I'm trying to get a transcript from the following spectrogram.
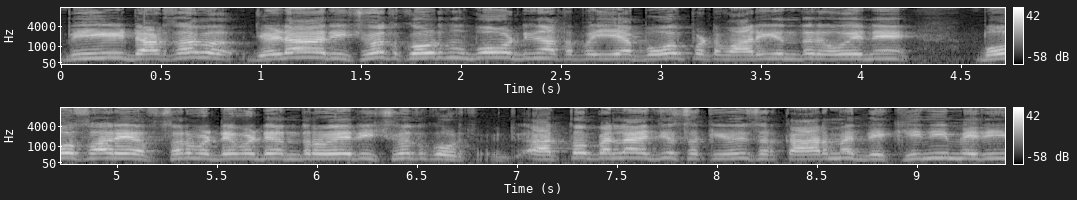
ਵੀ ਡਾਕਟਰ ਸਾਹਿਬ, ਜਿਹੜਾ ਰਿਸ਼ਵਤਖੋਰ ਨੂੰ ਬਹੁਤ ਵੱਡੀ ਨੱਥ ਪਈ ਹੈ, ਬਹੁਤ ਪਟਵਾਰੀ ਅੰਦਰ ਹੋਏ ਨੇ, ਬਹੁਤ ਸਾਰੇ ਅਫਸਰ ਵੱਡੇ ਵੱਡੇ ਅੰਦਰ ਹੋਏ ਰਿਸ਼ਵਤਖੋਰ ਚ। ਅੱਜ ਤੋਂ ਪਹਿਲਾਂ ਇਹ ਸਕੀ ਹੋਈ ਸਰਕਾਰ ਮੈਂ ਦੇਖੀ ਨਹੀਂ, ਮੇਰੀ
